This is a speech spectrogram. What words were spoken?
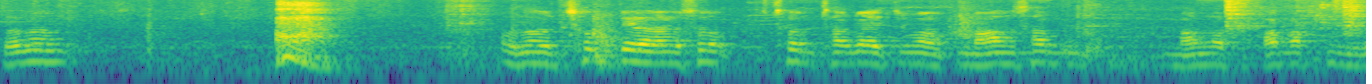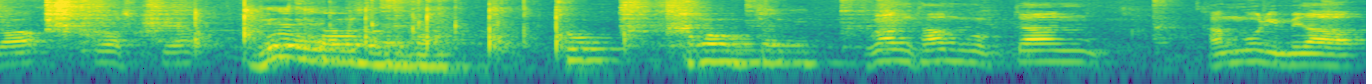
저는 오늘 처음 대화에서 처음 참가했지만 많은 사람 만나서 반갑습니다. 수고하십시오. 네, 감사합니다. 또 종합국장님. 중앙사무국장 강문입니다.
